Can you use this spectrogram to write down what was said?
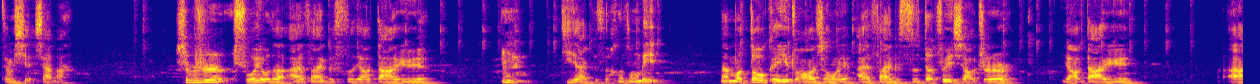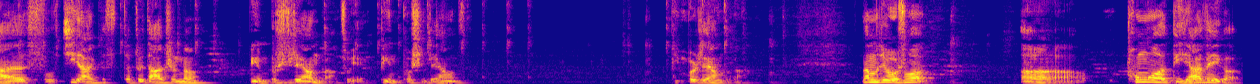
咱们写一下吧，是不是所有的 f(x) 要大于 g(x) 恒成立，那么都可以转化成为 f(x) 的最小值要大于 f(g(x) 的最大值呢？并不是这样的，注意，并不是这样子，并不是这样子的。那么就是说，呃，通过底下这个，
